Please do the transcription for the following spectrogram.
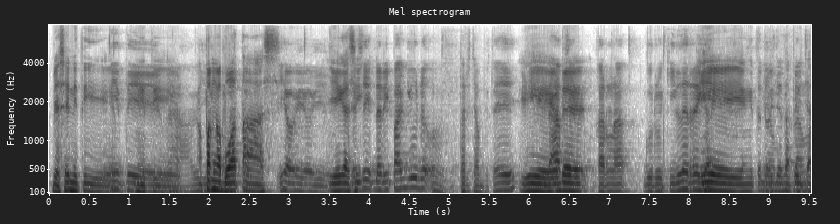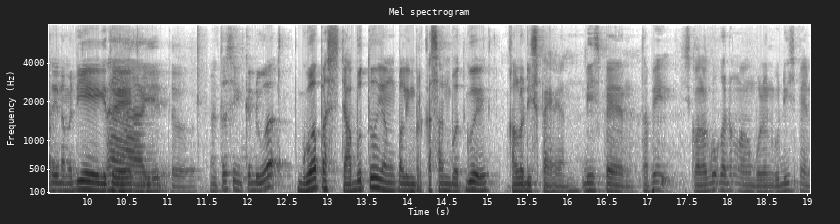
biasanya nitip, Nitip. Nah, Apa iya, nggak bawa benar tuh. tas? Iya iya iya. Iya nggak sih? Biasanya dari pagi udah oh ntar cabut aja. Iya, udah. karena guru killer ya. Iya, yang itu doang pertama. dicari nama dia gitu ya. Nah, gitu. Nah, terus yang kedua, gua pas cabut tuh yang paling berkesan buat gue kalau dispen. Dispen. Tapi sekolah gua kadang nggak ngebolehin gua dispen.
